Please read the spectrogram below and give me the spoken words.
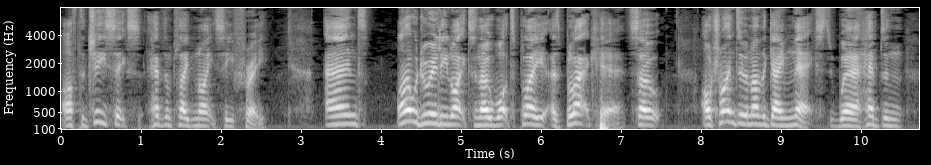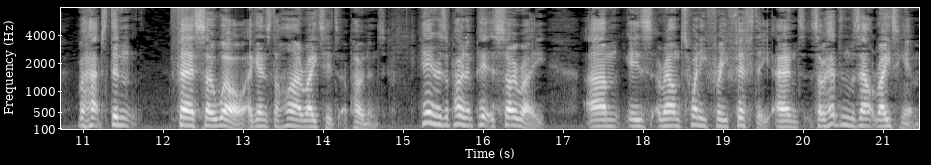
After g6, Hebden played knight c3. And I would really like to know what to play as black here. So I'll try and do another game next where Hebden perhaps didn't fare so well against a higher rated opponent. Here his opponent Peter Sowray um, is around 23.50, and so Hebden was outrating him,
